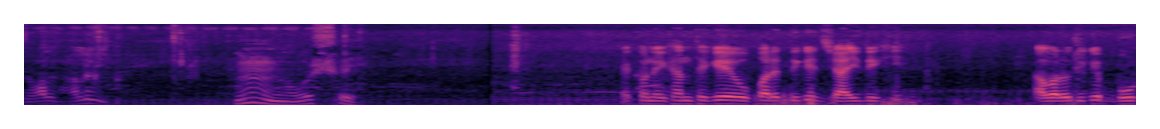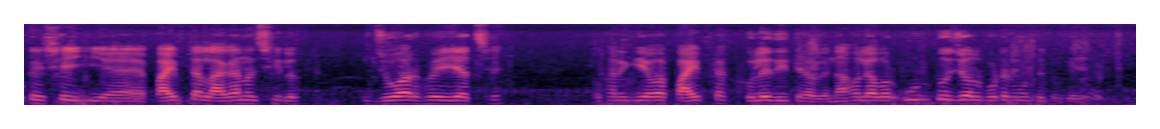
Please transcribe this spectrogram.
জল ভালোই। হুম অবশ্যই। এখন এখান থেকে ওপারের দিকে যাই দেখি। আবার ওদিকে বোটে সেই পাইপটা লাগানো ছিল জোয়ার হয়ে যাচ্ছে। ওখানে গিয়ে আবার পাইপটা খুলে দিতে হবে না হলে আবার উল্টো জল বোটের মধ্যে ঢুকে যাবে।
